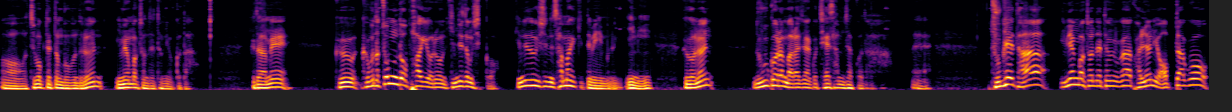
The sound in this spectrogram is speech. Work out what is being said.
어, 지목됐던 부분들은 이명박 전 대통령 거다. 그 다음에 그, 그보다 좀 더 파악이 어려운 김대정 씨 거. 김대정 씨는 사망했기 때문에 이분은 이미. 그거는 누구 거란 말하지 않고 제3자 거다. 예. 두개 다 이명박 전 대통령과 관련이 없다고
